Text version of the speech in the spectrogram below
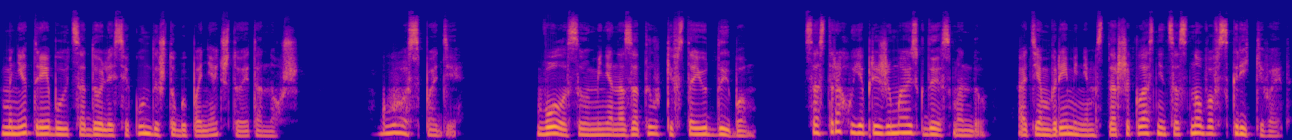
Мне требуется доля секунды, чтобы понять, что это нож. Господи! Волосы у меня на затылке встают дыбом. Со страху я прижимаюсь к Десмонду, а тем временем старшеклассница снова вскрикивает.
